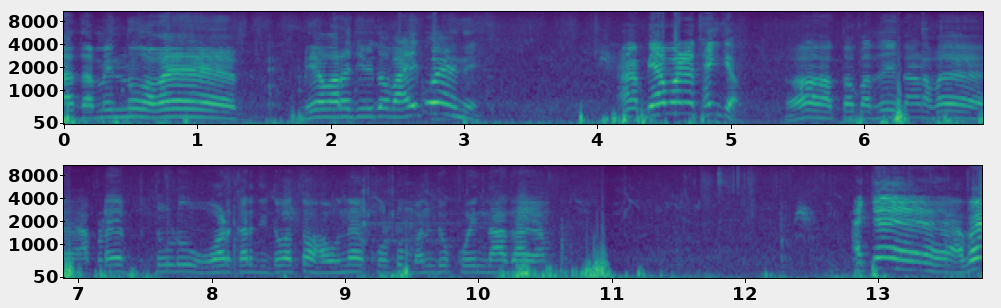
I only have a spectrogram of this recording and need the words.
આ જમીનનું હવે બે વાર જેવી તો વાઈક હોય ને. હા બે વાર થઈ ગયો હા તો પછી તાણ હવે આપણે થોડું ઓળ કરી દીધો તો હવને ખોટું મન દુઃખ કોઈ ના થાય એમ. આજે હવે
